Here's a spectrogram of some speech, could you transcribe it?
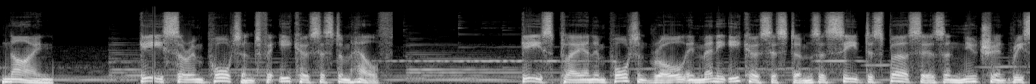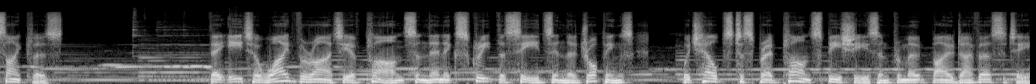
9. Geese are important for ecosystem health. Geese play an important role in many ecosystems as seed dispersers and nutrient recyclers. They eat a wide variety of plants and then excrete the seeds in their droppings, which helps to spread plant species and promote biodiversity.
